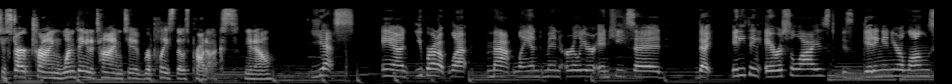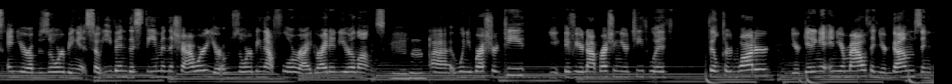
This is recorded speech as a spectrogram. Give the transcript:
to start trying one thing at a time to replace those products. You know. Yes. And you brought up La- Matt Landman earlier, and he said that anything aerosolized is getting in your lungs and you're absorbing it. So even the steam in the shower, you're absorbing that fluoride right into your lungs. Mm-hmm. Uh, when you brush your teeth, you, if you're not brushing your teeth with filtered water, you're getting it in your mouth and your gums and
